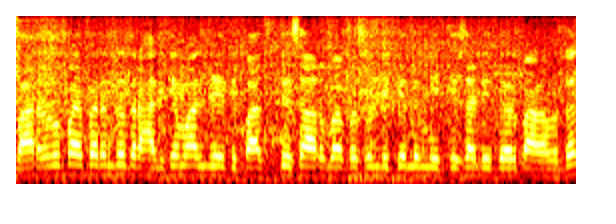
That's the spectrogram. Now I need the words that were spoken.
बारा रुपयापर्यंत तर हलके माल जे येते पाच ते सहा रुपयापासून देखील मेथीसाठी दर पाहायला होतात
